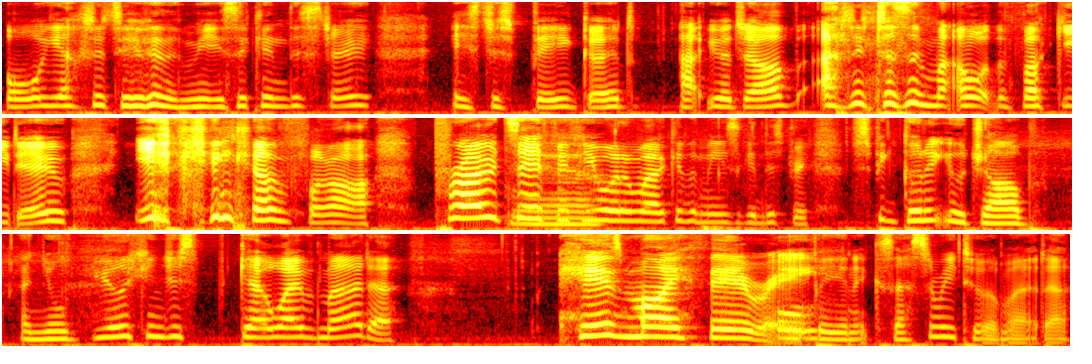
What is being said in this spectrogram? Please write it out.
all you have to do in the music industry is just be good at your job, and it doesn't matter what the fuck you do, you can go far. Pro tip: if you want to work in the music industry, just be good at your job, and you'll you can just get away with murder Here's my or theory. be an accessory to a murder.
